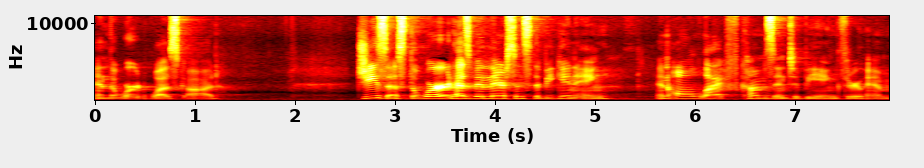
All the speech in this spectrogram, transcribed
and the Word was God. Jesus, the Word, has been there since the beginning, and all life comes into being through him.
